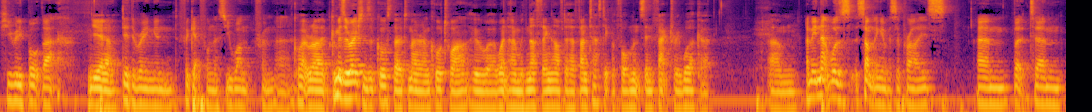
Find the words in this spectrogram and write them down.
she really bought that Yeah. dithering and forgetfulness you want from uh, Quite right. Commiserations, of course, though, to Marianne Courtois, who uh, went home with nothing after her fantastic performance in Factory Worker. Um, I mean, that was something of a surprise, um, but um,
